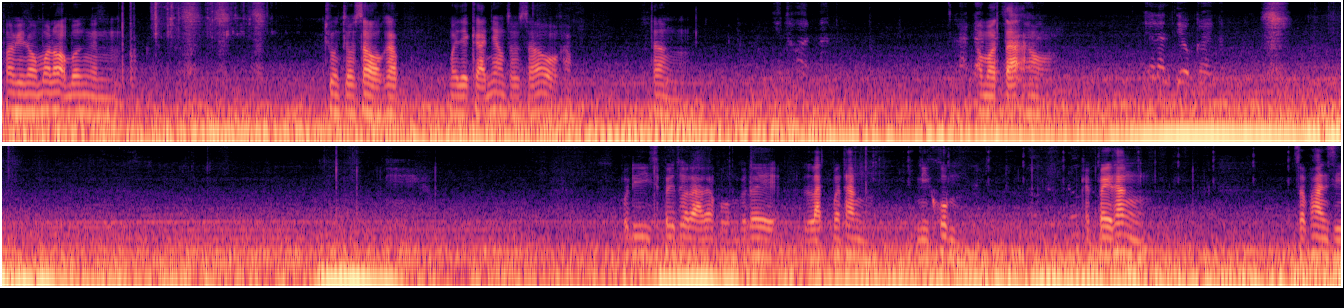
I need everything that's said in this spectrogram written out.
พาพี่น้องมาเลาะเบิ่งกัน ช่วงเช้าๆครับบรรยากาศยามเช้าๆครับ ทั้งยี่ทอดมันขยอมตะเฮาเยลันเดียวไก่นะนี่ครับพอดีจะไปธุระครับผมก็ได้ลัดมาทั้ง นิคมกันไปทั้งสะพานสี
